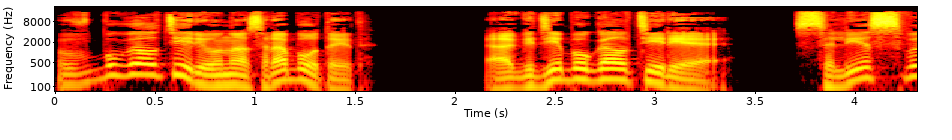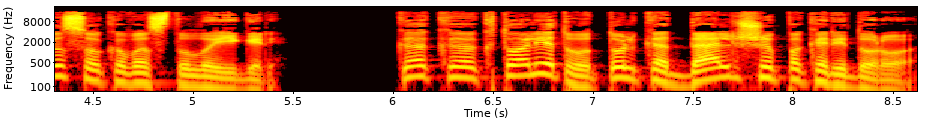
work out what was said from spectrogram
«В бухгалтерии у нас работает». «А где бухгалтерия?» — слез с высокого стула Игорь. «Как э, к туалету, только дальше по коридору».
